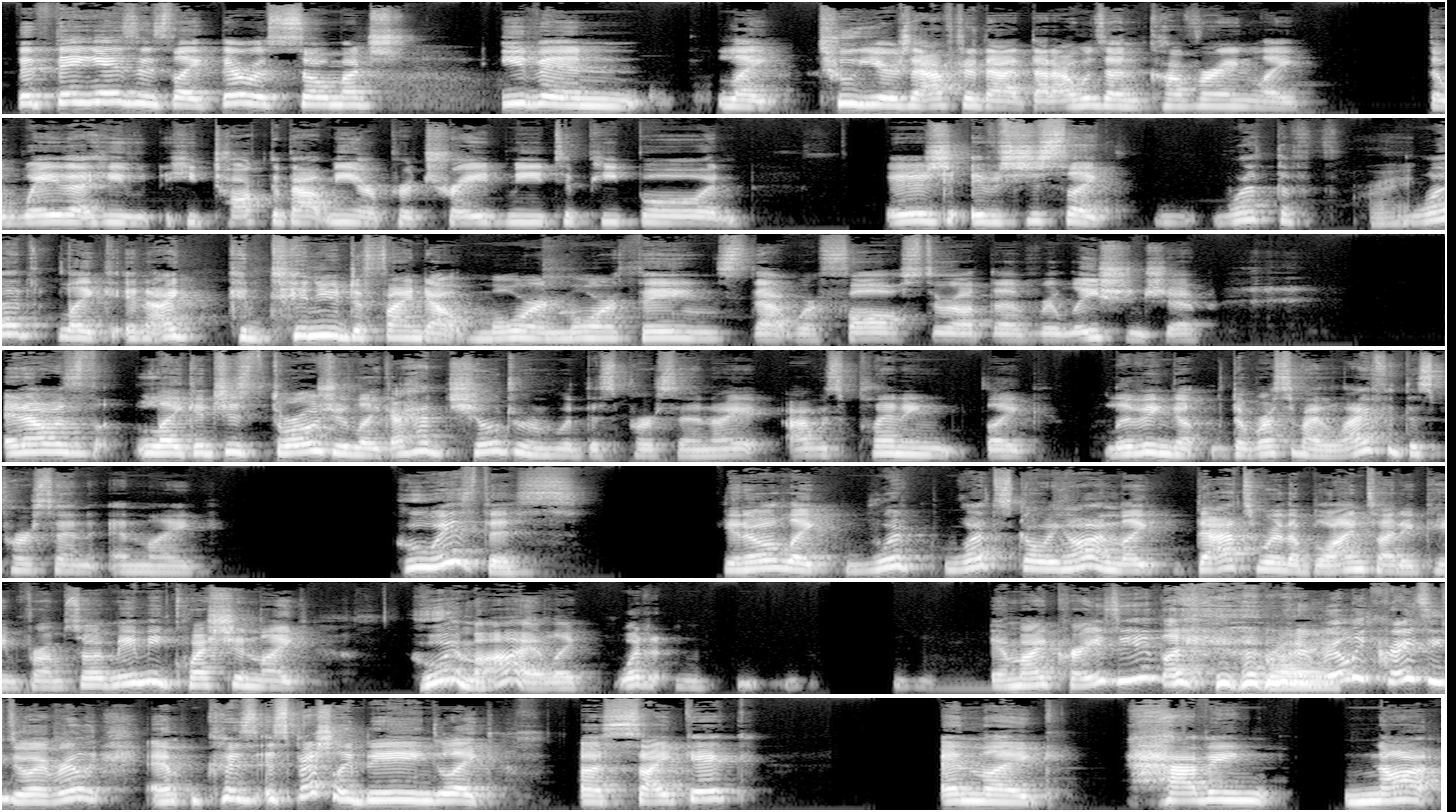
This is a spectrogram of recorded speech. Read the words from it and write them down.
the thing is is like there was so much even like 2 years after that that I was uncovering like the way that he he talked about me or portrayed me to people and it was it was just like what the right. what like and i continued to find out more and more things that were false throughout the relationship. And i was like it just throws you like i had children with this person. I i was planning like living the rest of my life with this person and like who is this? You know like what what's going on? Like that's where the blindsided came from. So it made me question like who am i? Like what am i crazy? Like am right. i really crazy? Do i really and because especially being like a psychic and like having not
